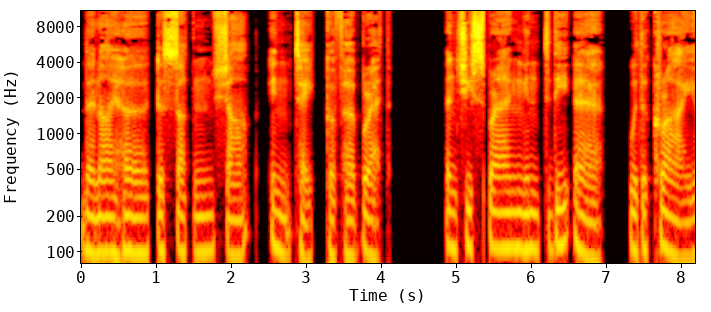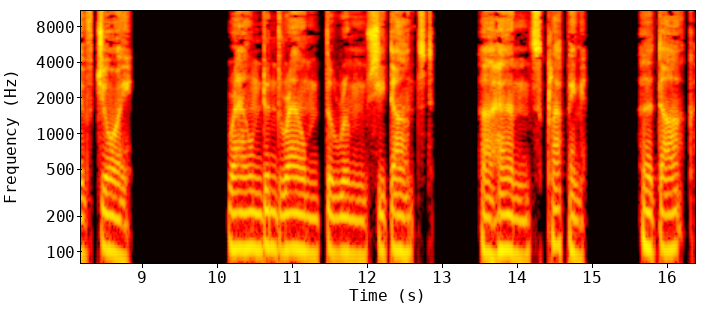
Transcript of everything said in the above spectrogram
Then I heard a sudden sharp intake of her breath, and she sprang into the air with a cry of joy. Round and round the room she danced, her hands clapping, her dark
